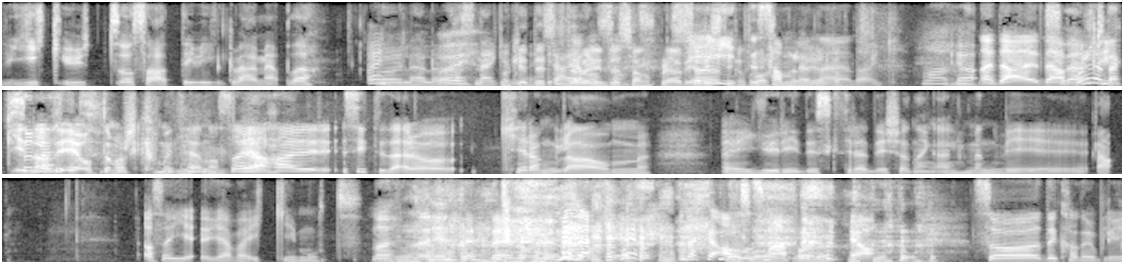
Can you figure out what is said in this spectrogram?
gikk ut og sa at de ville ikke være med på det. Oi. Og ville heller ha sin egen okay, Det synes jeg er veldig og sånt. interessant. For jeg, Så lite det var i det samlende dag. Ja. Nei, det er, det er Så det det politikk ikke så i lett. 8. mars-komiteen også. Jeg har sittet der og krangla om uh, juridisk tredje kjønn en gang, men vi Ja. Altså, jeg, jeg var ikke imot. Nei. Nei. Det er men det, er ikke, det er ikke alle som er for. Ja. Så det kan jo bli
